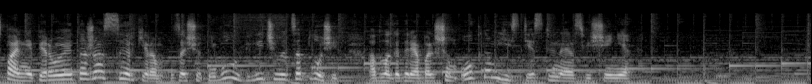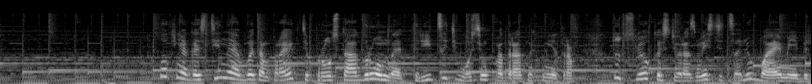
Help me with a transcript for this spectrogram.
Спальня первого этажа с эркером. За счет него увеличивается площадь, а благодаря большим окнам – естественное освещение. Кухня-гостиная в этом проекте просто огромная – 38 квадратных метров. Тут с легкостью разместится любая мебель.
